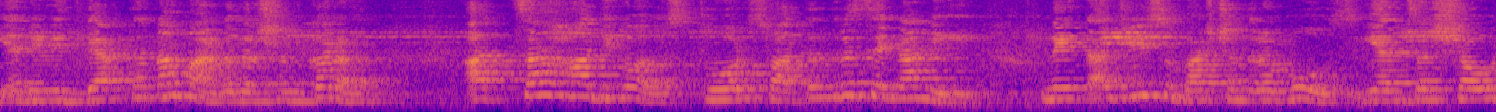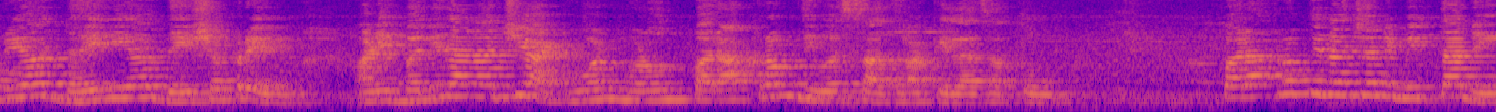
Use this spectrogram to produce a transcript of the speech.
यांनी विद्यार्थ्यांना मार्गदर्शन करत आजचा हा दिवस थोर स्वातंत्र्य सेनानी नेताजी सुभाषचंद्र बोस यांचं शौर्य धैर्य देशप्रेम आणि बलिदानाची आठवण म्हणून पराक्रम दिवस साजरा केला जातो. पराक्रम दिनाच्या निमित्ताने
